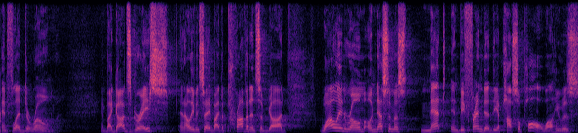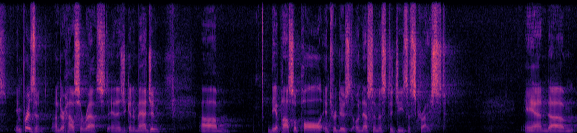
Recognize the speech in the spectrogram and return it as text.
and fled to Rome. And by God's grace, and I'll even say by the providence of God, while in Rome, Onesimus met and befriended the Apostle Paul while he was imprisoned under house arrest. And as you can imagine, um, the Apostle Paul introduced Onesimus to Jesus Christ. And um,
